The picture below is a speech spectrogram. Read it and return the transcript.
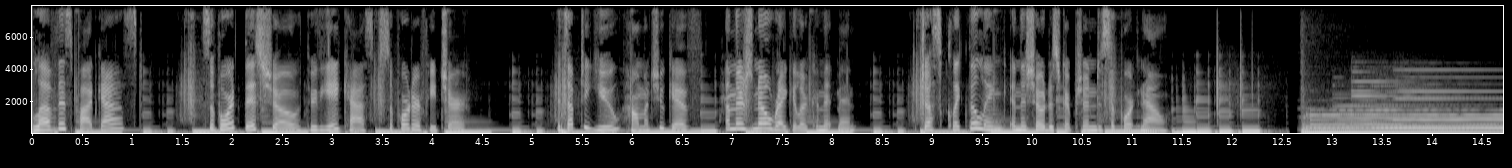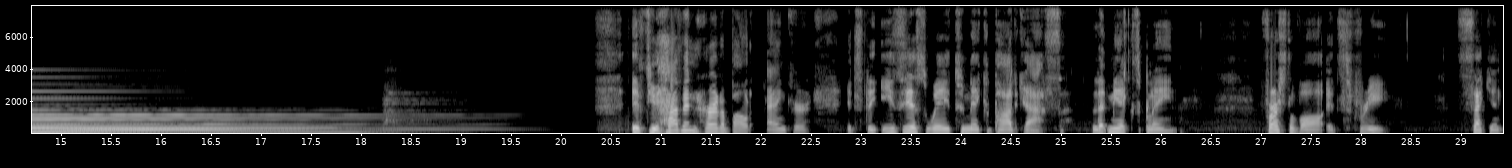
Love this podcast? Support this show through the ACAST supporter feature. It's up to you how much you give, and there's no regular commitment. Just click the link in the show description to support now. If you haven't heard about Anchor, it's the easiest way to make a podcast. Let me explain. First of all, it's free. Second,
